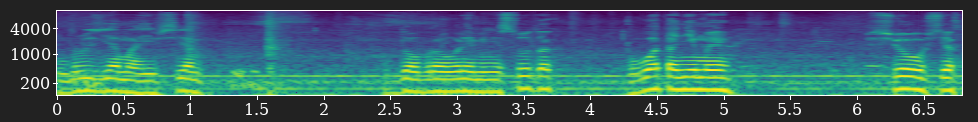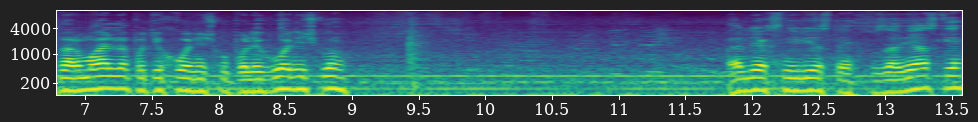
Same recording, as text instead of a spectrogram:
Друзья мои, всем доброго времени суток. Вот они мы. Все у всех нормально, потихонечку, полигонечку. Олег с невестой в завязке.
